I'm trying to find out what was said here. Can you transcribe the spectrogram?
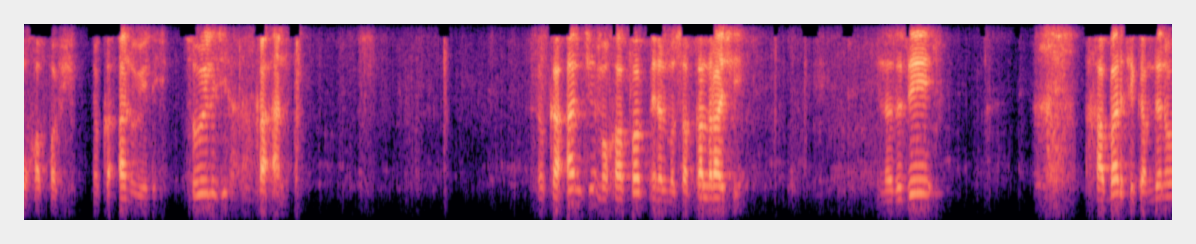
مخفف شي نو کأن ویل شي سو ویل شي کأن نو کأن چې مخفف من المثقل راشي نو د دې خبر چې کم دنو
